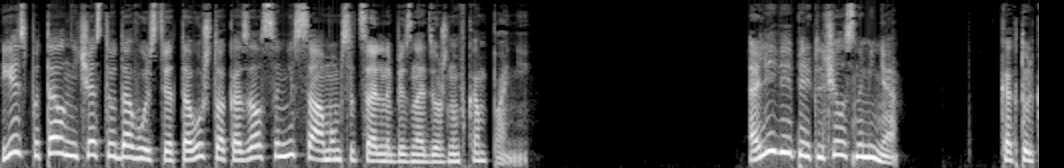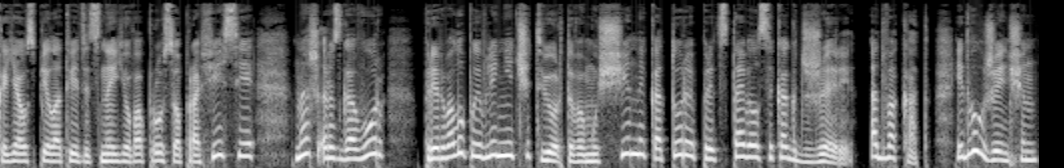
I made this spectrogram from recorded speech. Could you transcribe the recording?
я испытал нечастое удовольствие от того, что оказался не самым социально безнадежным в компании. Оливия переключилась на меня. Как только я успел ответить на ее вопрос о профессии, наш разговор прервало появление четвертого мужчины, который представился как Джерри, адвокат, и двух женщин,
